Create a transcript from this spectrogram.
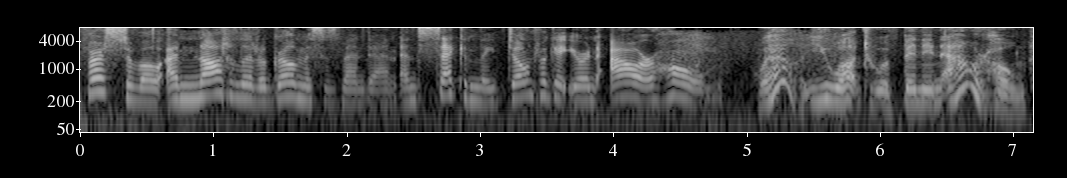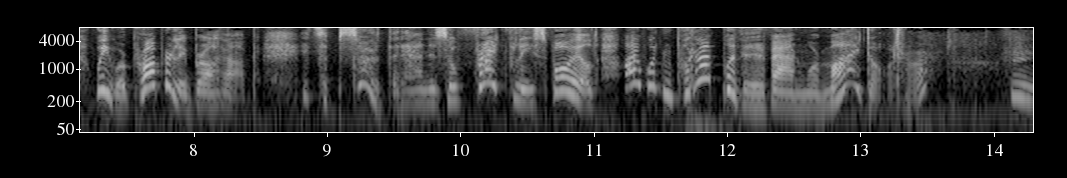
First of all, I'm not a little girl, Mrs. Van Daan. And secondly, don't forget you're in our home. Well, you ought to have been in our home. We were properly brought up. It's absurd that Anne is so frightfully spoiled. I wouldn't put up with it if Anne were my daughter. Hmm.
